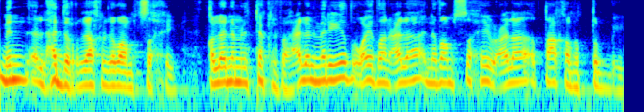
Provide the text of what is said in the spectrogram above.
من الهدر داخل النظام الصحي. قللنا من التكلفة على المريض وأيضا على النظام الصحي وعلى الطاقم الطبي.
